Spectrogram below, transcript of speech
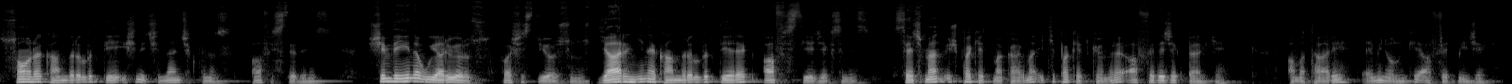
Sonra kandırıldık diye işin içinden çıktınız. Af istediniz. Şimdi yine uyarıyoruz. Faşist diyorsunuz. Yarın yine kandırıldık diyerek af isteyeceksiniz. Seçmen 3 paket makarna, 2 paket kömüre affedecek belki. Ama tarih emin olun ki affetmeyecek.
